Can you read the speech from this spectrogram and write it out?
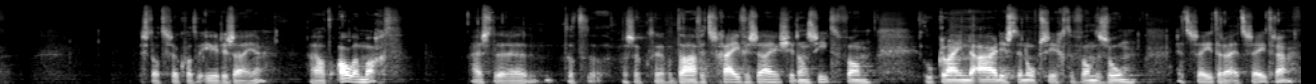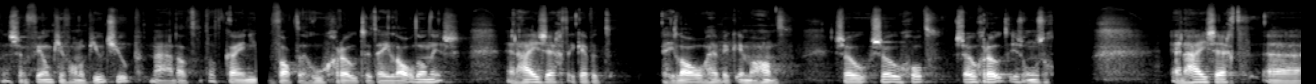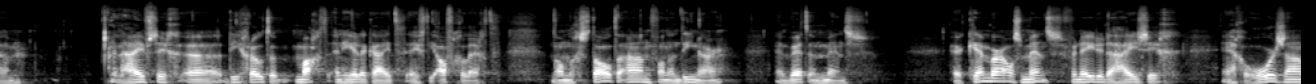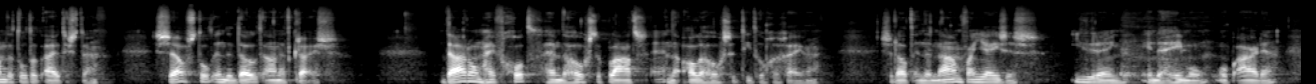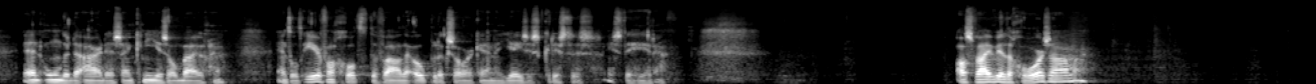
Dus dat is ook wat we eerder zeiden. Hij had alle macht. Hij is de, dat was ook wat David schrijven zei. Als je dan ziet van hoe klein de aarde is ten opzichte van de zon, et cetera, et cetera. Dat is een filmpje van op YouTube. Nou, dat, dat kan je niet vatten hoe groot het heelal dan is. En hij zegt, ik heb het heelal heb ik in mijn hand. Zo, zo, God, zo groot is onze God. En hij zegt, uh, en hij heeft zich uh, die grote macht en heerlijkheid heeft hij afgelegd, nam de gestalte aan van een dienaar en werd een mens. Herkenbaar als mens vernederde hij zich en gehoorzaamde tot het uiterste, zelfs tot in de dood aan het kruis. Daarom heeft God hem de hoogste plaats en de allerhoogste titel gegeven, zodat in de naam van Jezus iedereen in de hemel, op aarde en onder de aarde zijn knieën zal buigen en tot eer van God de Vader openlijk zal erkennen, Jezus Christus is de Heer. Als wij willen gehoorzamen,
